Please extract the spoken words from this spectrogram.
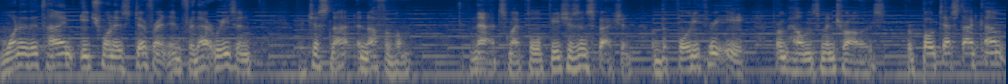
One at a time, each one is different, and for that reason, there's just not enough of them. And that's my full features inspection of the 43E from Helmsman Trawlers. For BoatTest.com,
